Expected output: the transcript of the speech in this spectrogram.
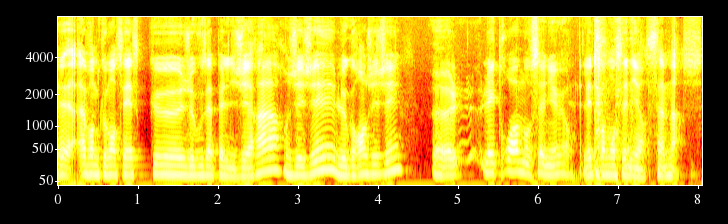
Euh, avant de commencer, est-ce que je vous appelle Gérard, GG, le grand GG Euh, les trois, monseigneur. Les trois monseigneurs, ça marche.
